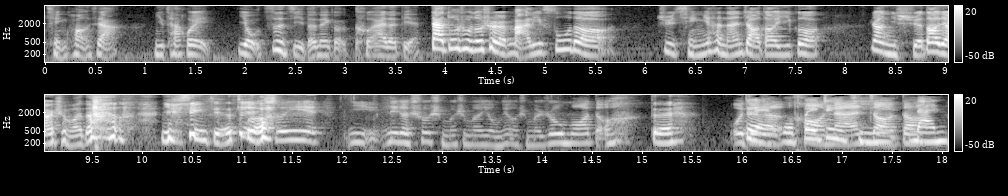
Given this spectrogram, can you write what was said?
情况下，你才会。有自己的那个可爱的点，大多数都是玛丽苏的剧情，你很难找到一个让你学到点什么的女性角色。所以你那个说什么什么有没有什么 role model？对，我觉得我被这一题难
